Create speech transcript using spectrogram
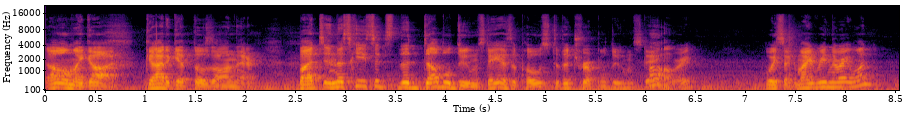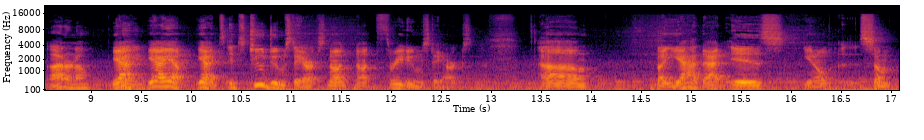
Oh my god. Gotta get those on there. But in this case, it's the double Doomsday as opposed to the triple Doomsday, Oh. right? Wait a second. Am I reading the right one? I don't know. Yeah, Maybe. yeah, yeah, yeah. It's, it's two Doomsday Arks, not not three Doomsday arcs. Um, but yeah, that is you know some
